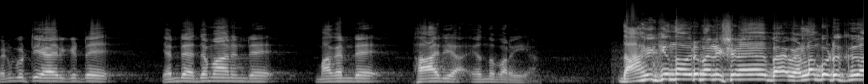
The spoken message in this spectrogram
പെൺകുട്ടിയായിരിക്കട്ടെ എന്റെ യജമാനന്റെ മകന്റെ ഭാര്യ എന്ന് പറയുകയാണ്. ദാഹിക്കുന്ന ഒരു മനുഷ്യന് വെള്ളം കൊടുക്കുക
